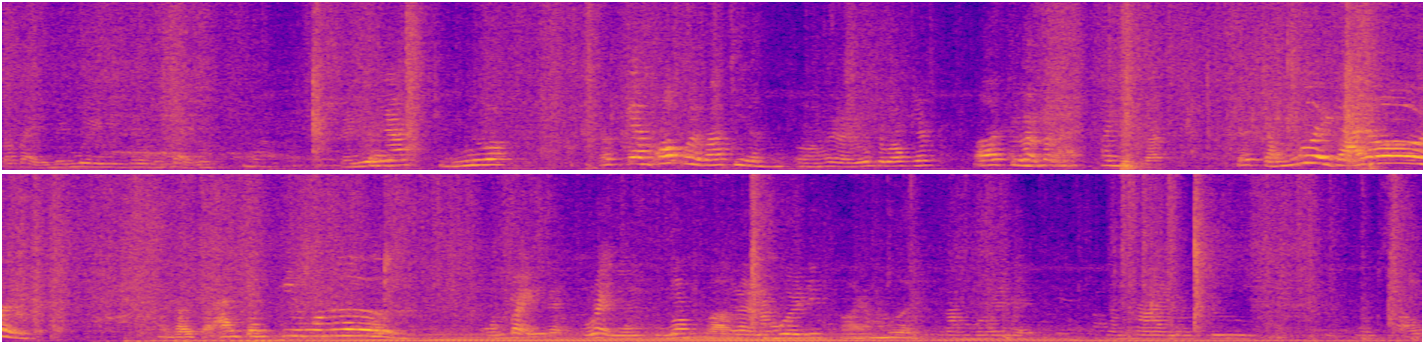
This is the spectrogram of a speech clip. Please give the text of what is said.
ba bảy đến mười nghìn đến bảy đến nữa nhá. Nó kem ốc này bao tiền? Ờ, hay là lúc cái bóc nhé Ờ, lận hai nghìn cả cháu 10 cái rồi cho ăn trong kia con ơi 47 này, số này đúng không? Vâng là 50 đi Rồi 50 50 này 52, 54, 56,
